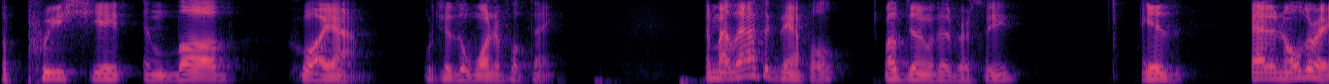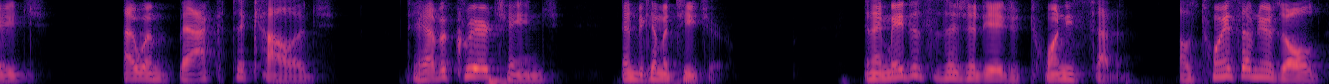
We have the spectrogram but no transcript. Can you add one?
appreciate and love who I am, which is a wonderful thing. And my last example of dealing with adversity is at an older age, I went back to college to have a career change and become a teacher. And I made this decision at the age of 27. I was 27 years old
